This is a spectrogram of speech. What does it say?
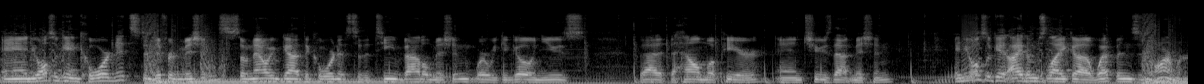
And you also gain coordinates to different missions. So now we've got the coordinates to the team battle mission where we can go and use that at the helm up here and choose that mission. And you also get items like uh, weapons and armor.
